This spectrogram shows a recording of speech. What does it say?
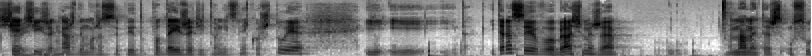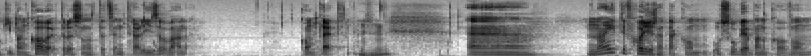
sieci, że mhm. każdy może sobie to podejrzeć i to nic nie kosztuje. I, i, i, tak. I teraz sobie wyobraźmy, że mamy też usługi bankowe, które są zdecentralizowane kompletnie. Mhm. E, no i ty wchodzisz na taką usługę bankową,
